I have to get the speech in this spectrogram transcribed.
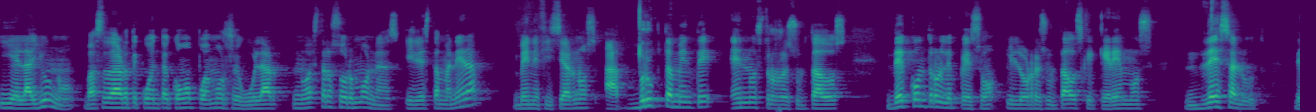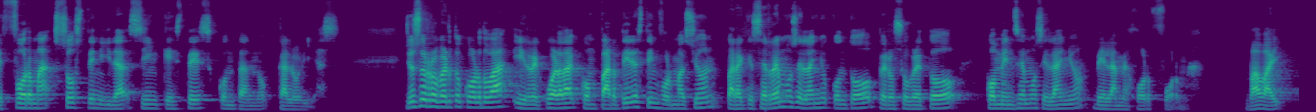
y el ayuno, vas a darte cuenta cómo podemos regular nuestras hormonas y de esta manera beneficiarnos abruptamente en nuestros resultados de control de peso y los resultados que queremos de salud de forma sostenida sin que estés contando calorías. Yo soy Roberto Córdoba y recuerda compartir esta información para que cerremos el año con todo, pero sobre todo comencemos el año de la mejor forma. Bye bye.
